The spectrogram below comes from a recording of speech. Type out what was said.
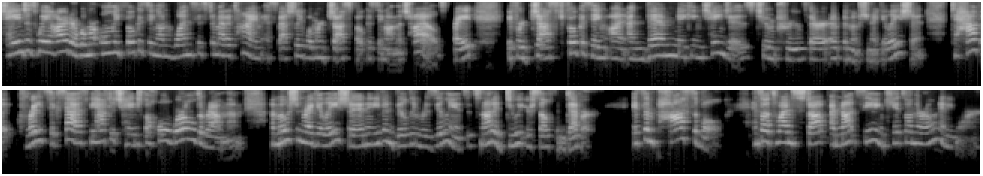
change is way harder when we're only focusing on one system at a time, especially when we're just focusing on the child, right? If we're just focusing on, on them making changes to improve their uh, emotion regulation. To have great success, we have to change the whole world around them. Emotion regulation and even building resilience, it's not a do it yourself endeavor. It's impossible and so that's why I'm stopped. I'm not seeing kids on their own anymore.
